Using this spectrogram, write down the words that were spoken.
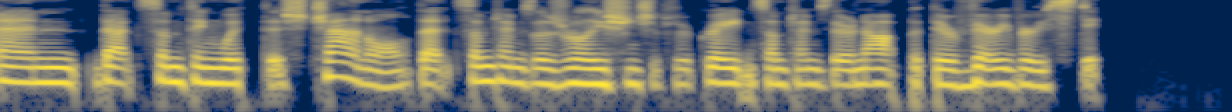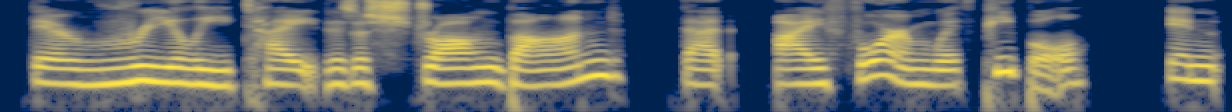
And that's something with this channel that sometimes those relationships are great and sometimes they're not, but they're very, very sticky. They're really tight. There's a strong bond that I form with people in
